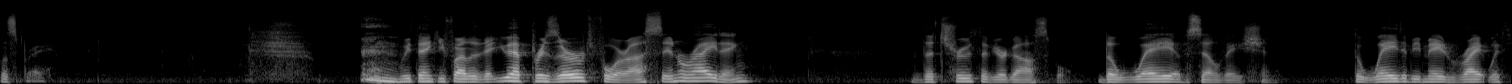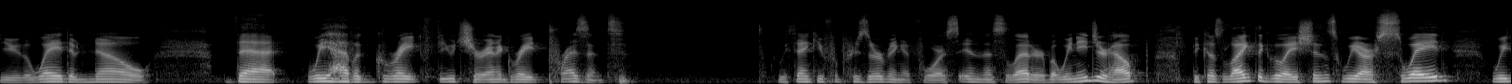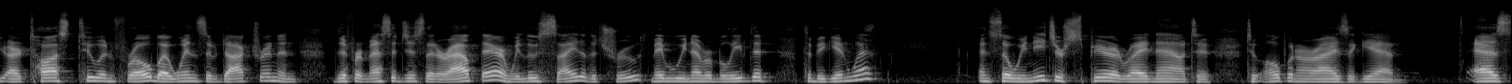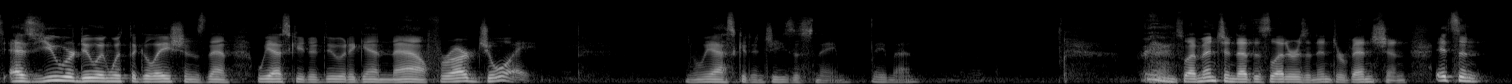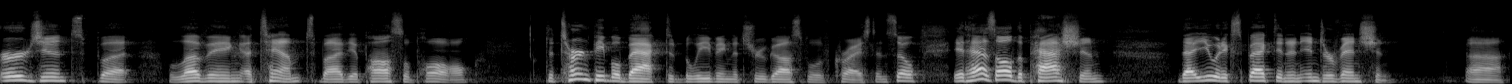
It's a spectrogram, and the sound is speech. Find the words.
Let's pray. we thank you, Father, that you have preserved for us in writing the truth of your gospel the way of salvation, the way to be made right with you, the way to know that we have a great future and a great present. We thank you for preserving it for us in this letter, but we need your help because, like the Galatians, we are swayed, we are tossed to and fro by winds of doctrine and different messages that are out there, and we lose sight of the truth. Maybe we never believed it to begin with. And so we need your spirit right now to, to open our eyes again. As, as you were doing with the Galatians then, we ask you to do it again now for our joy. And we ask it in Jesus' name. Amen. so I mentioned that this letter is an intervention. It's an urgent but loving attempt by the Apostle Paul to turn people back to believing the true gospel of Christ. And so it has all the passion that you would expect in an intervention. Uh,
